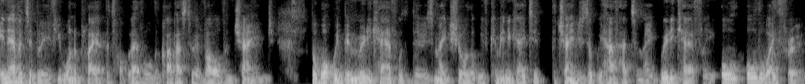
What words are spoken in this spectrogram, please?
inevitably, if you want to play at the top level, the club has to evolve and change. But what we've been really careful to do is make sure that we've communicated the changes that we have had to make really carefully all all the way through.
